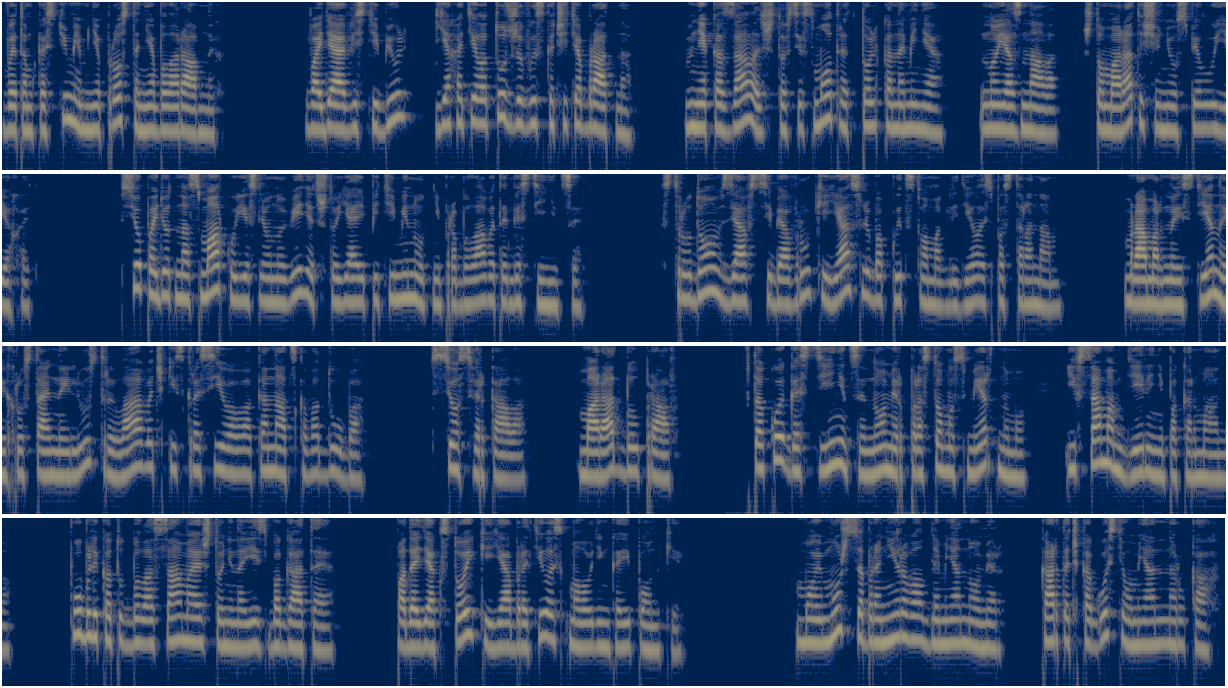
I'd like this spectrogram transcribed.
В этом костюме мне просто не было равных. Войдя в вестибюль, я хотела тут же выскочить обратно. Мне казалось, что все смотрят только на меня, но я знала, что Марат еще не успел уехать. Все пойдет на смарку, если он увидит, что я и пяти минут не пробыла в этой гостинице. С трудом взяв себя в руки, я с любопытством огляделась по сторонам. Мраморные стены и хрустальные люстры, лавочки из красивого канадского дуба. Все сверкало. Марат был прав. В такой гостинице номер простому смертному и в самом деле не по карману. Публика тут была самая, что ни на есть богатая. Подойдя к стойке, я обратилась к молоденькой японке. Мой муж забронировал для меня номер. Карточка гостя у меня на руках.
